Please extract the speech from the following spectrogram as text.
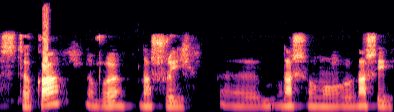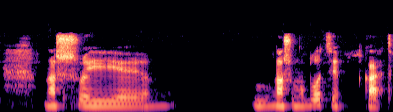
строка в нашій в нашому, в нашій, в нашій, в нашому блоці карт.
